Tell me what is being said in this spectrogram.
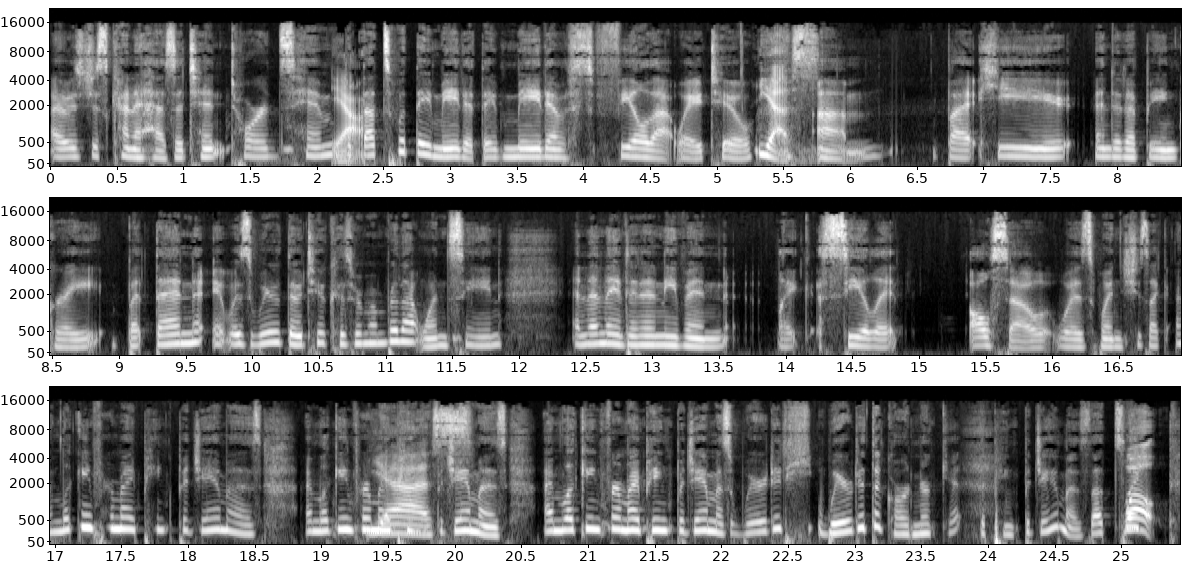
I was just kind of hesitant towards him. Yeah. but that's what they made it. They made us feel that way too. Yes. Um, but he ended up being great. But then it was weird though too, because remember that one scene, and then they didn't even like seal it. Also, was when she's like, "I'm looking for my pink pajamas. I'm looking for my Yes. pink pajamas. I'm looking for my pink pajamas." Where did he? Where did the gardener get the pink pajamas? That's well, like,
